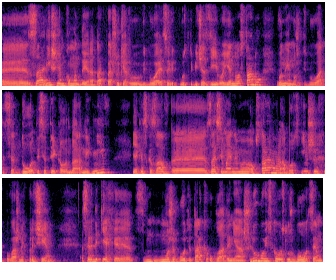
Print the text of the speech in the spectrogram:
Е, За рішенням командира, так, в першу чергу відбуваються відпустки під час дії воєнного стану. Вони можуть відбуватися до 10 календарних днів, як я сказав, е, за сімейними обставинами або з інших поважних причин. Серед яких е, може бути так укладення шлюбу військовослужбовцем,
